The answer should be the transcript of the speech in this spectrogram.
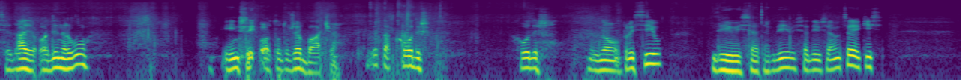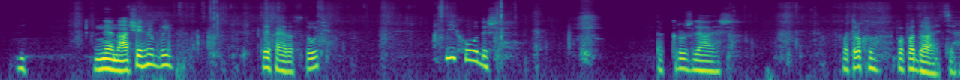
Сідаю один рву, інший отут вже бачу. І так ходиш, ходиш, знову присів, дивишся, так дивишся, дивишся. Ну це якісь не наші гриби. Це хай ростуть. І ходиш. Так кружляєш. Потроху попадається.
